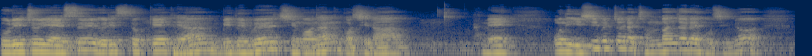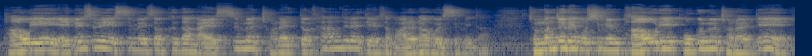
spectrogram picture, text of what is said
우리 주 예수 그리스도께 대한 믿음을 증언한 것이라. 아멘. 오늘 21절의 전반절에 보시면 바울이 에베소에 있으면서 그가 말씀을 전했던 사람들에 대해서 말을 하고 있습니다. 전반절에 보시면 바울이 복음을 전할 때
